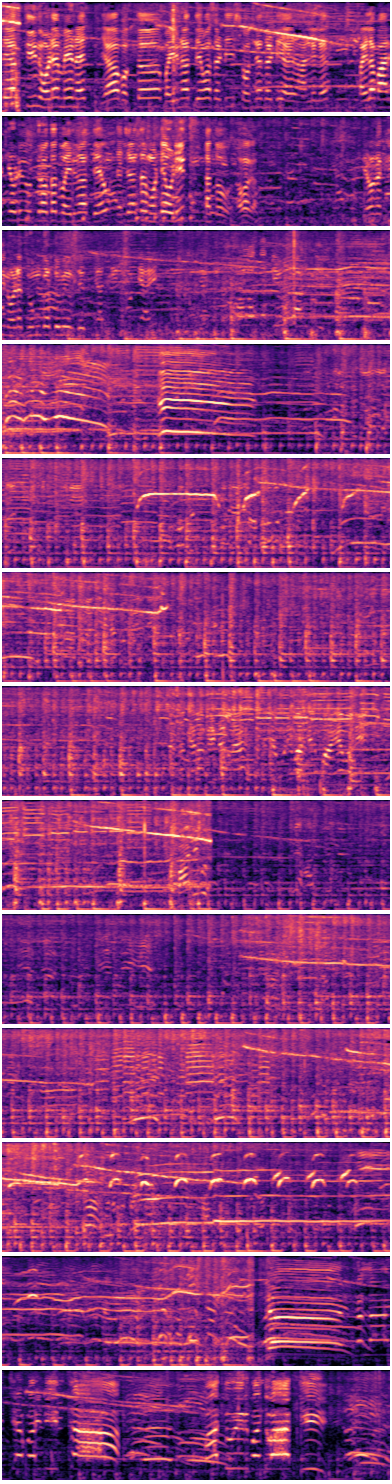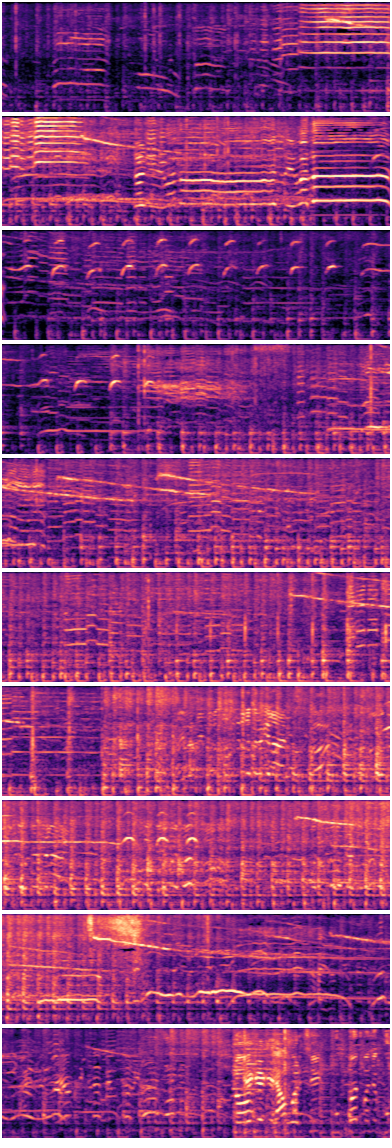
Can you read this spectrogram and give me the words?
तुम्ही तीन होड्या मेन आहेत. या फक्त बैरीनाथ देवासाठी शोधण्यासाठी आणलेल्या आहेत. पहिला बारके होडीत उतरवतात बैरीनाथ देव. त्याच्यानंतर मोठ्या होडीत जातो. हा बघा. तेव्हा तीन होड्या झूम करतो मी तुमचे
